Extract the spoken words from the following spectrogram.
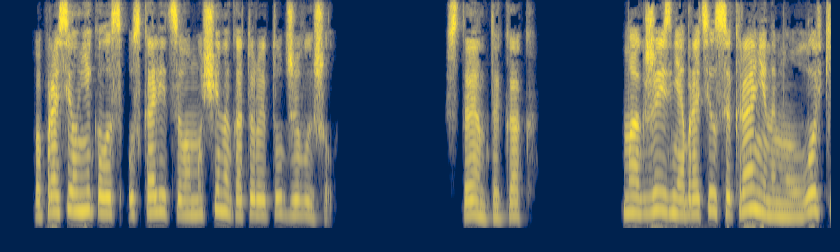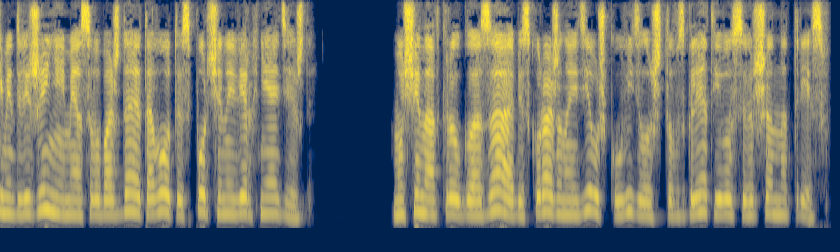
— попросил Николас у скалицего мужчина, который тут же вышел. «Стэн, ты как?» Маг жизни обратился к раненому, ловкими движениями освобождая того от испорченной верхней одежды. Мужчина открыл глаза, а обескураженная девушка увидела, что взгляд его совершенно трезв.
